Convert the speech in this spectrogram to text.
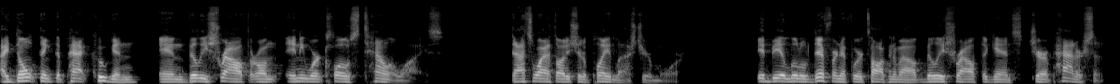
I don't think that Pat Coogan and Billy Schrauth are on anywhere close talent wise. That's why I thought he should have played last year more it'd be a little different if we are talking about Billy Schrauth against Jarrett Patterson,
